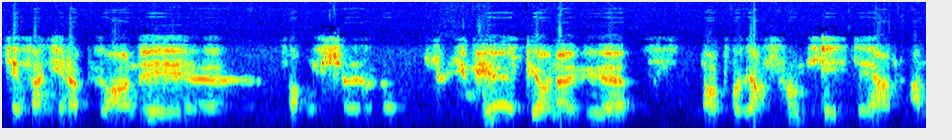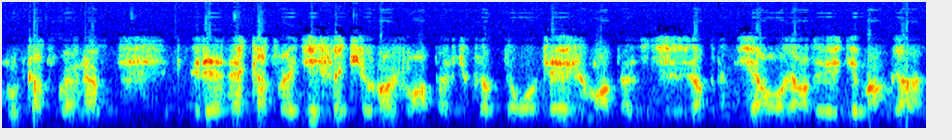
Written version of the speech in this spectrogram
Stéphanie la plus grande et euh, Fabrice euh, celui du milieu. Et puis on a eu euh, notre garçon qui était en, en août 89. Et les années 90, effectivement, je me rappelle du club de Roté, je me rappelle de ces après-midi à regarder des mangas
